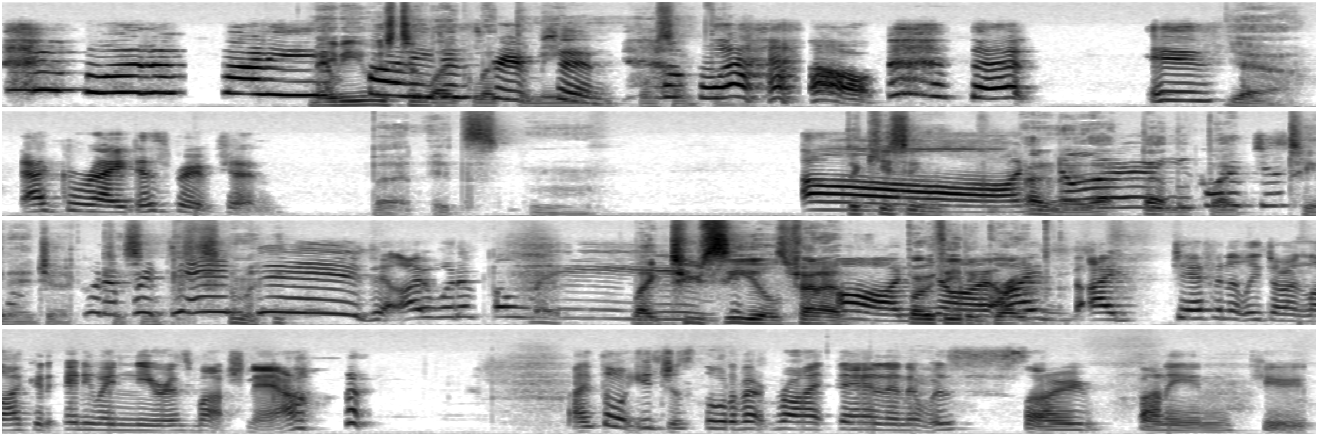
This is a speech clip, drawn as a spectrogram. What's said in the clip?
What a funny. Maybe it was to, like, let them in description. or something. Wow, that is Yeah, a great description. But it's mm. Oh, the kissing. I don't no, know. That that looked like just teenager kissing. pretended. I would have believed. like two seals trying to Oh both no, eat a grape. I, I definitely don't like it anywhere near as much now. I thought you just thought of it right then, and it was so funny and cute.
